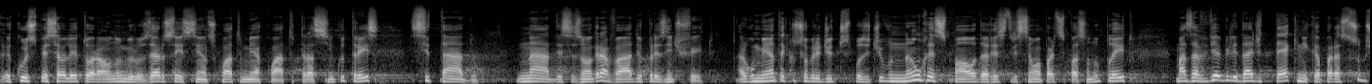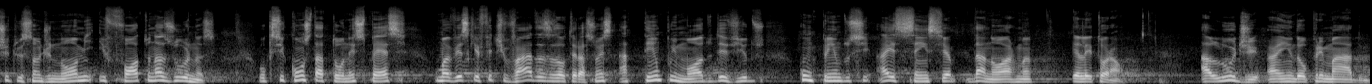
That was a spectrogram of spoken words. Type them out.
recurso especial eleitoral número 0600-464-53, citado na decisão agravada e o presente feito. Argumenta que o sobredito dispositivo não respalda a restrição à participação no pleito, mas a viabilidade técnica para a substituição de nome e foto nas urnas, o que se constatou na espécie, uma vez que efetivadas as alterações a tempo e modo devidos, cumprindo-se a essência da norma eleitoral. Alude ainda ao primado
